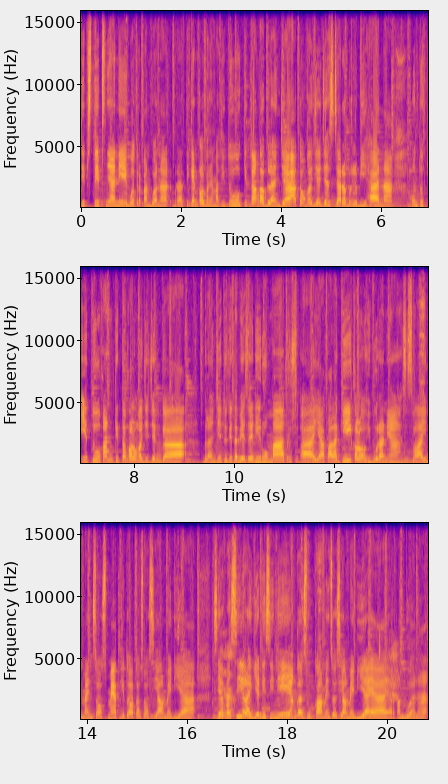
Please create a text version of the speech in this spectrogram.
tips-tipsnya nih buat rekan Buana. Berarti kan kalau berhemat itu kita nggak belanja atau nggak jajan secara berlebihan. Nah, untuk itu kan kita kalau nggak jajan nggak belanja itu kita biasanya di rumah terus eh, ya apalagi kalau hiburannya selain main sosmed gitu atau sosial media. Siapa Iya. sih lagian di sini yang nggak suka main sosial media ya rekan Buana?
